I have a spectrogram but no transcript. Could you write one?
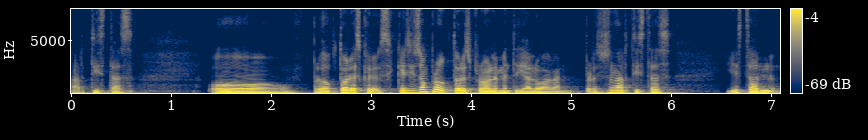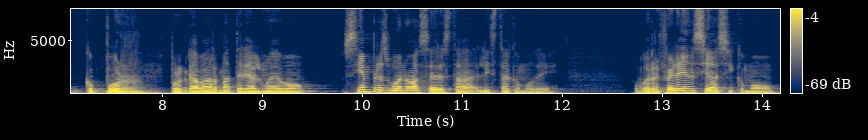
artistas o productores, que, que si son productores probablemente ya lo hagan, pero si son artistas y están por, por grabar material nuevo, siempre es bueno hacer esta lista como de, como de referencias y como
